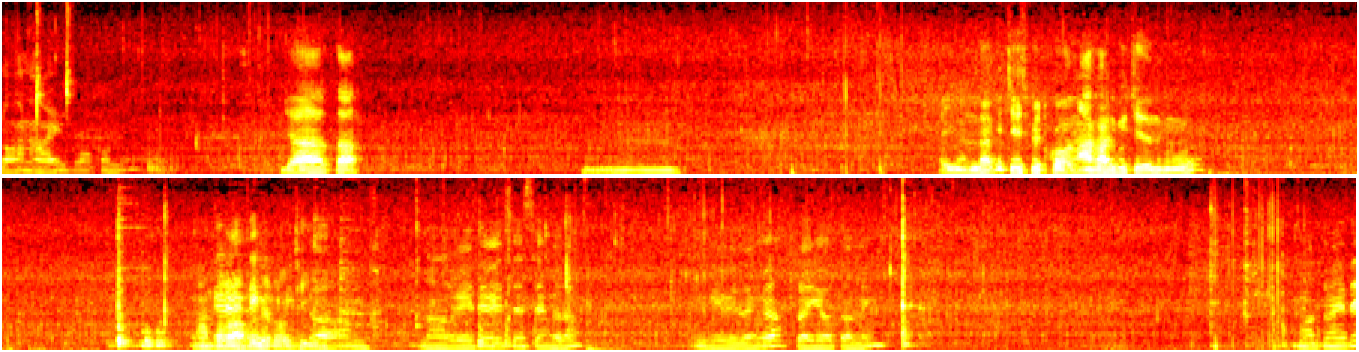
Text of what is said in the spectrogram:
లోన ఆయిల్ పోకుండా జాగ్రత్త. అయ్యి ఇందాకే చేసి పెట్టుకోవాలి. నా కాడికి వచ్చేది ఎందుకు నువ్వు? అంత నాలుగైతే వేసేసాం కదా. ఇంక ఈ విధంగా ఫ్రై అవుతుంది మొత్తం అయితే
